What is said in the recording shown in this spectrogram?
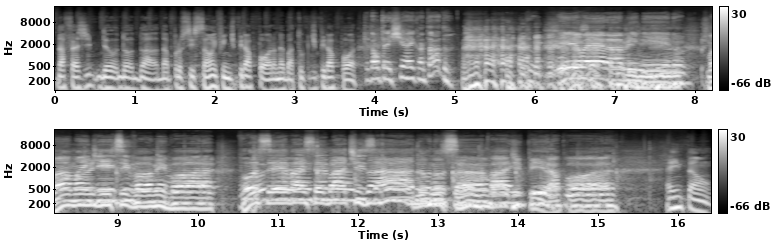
Da festa de- do- do- da, da procissão, enfim, de Pirapora, né? Batuque de Pirapora. Quer dar um trechinho aí cantado? Eu era menino, mamãe disse vamos embora. Você vai ser batizado no samba de Pirapora. Então,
